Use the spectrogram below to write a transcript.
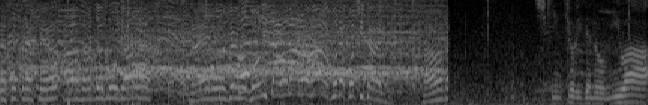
jsme se trefil a zradil mu dál najevo, že ho volí Talová roha a bude počítání. 至近距離での身は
